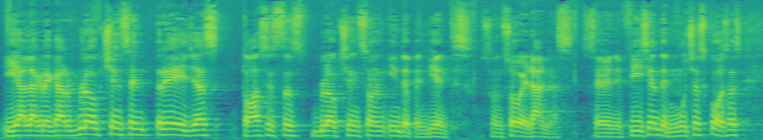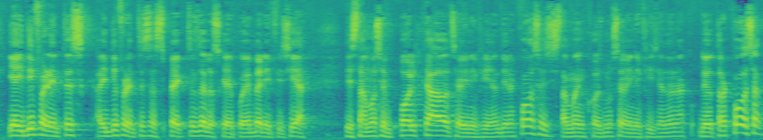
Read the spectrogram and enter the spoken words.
Y al agregar blockchains entre ellas, todas estas blockchains son independientes, son soberanas, se benefician de muchas cosas y hay diferentes, hay diferentes aspectos de los que pueden beneficiar. Si estamos en Polkadot se benefician de una cosa, si estamos en Cosmos se benefician de, de otra cosa.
